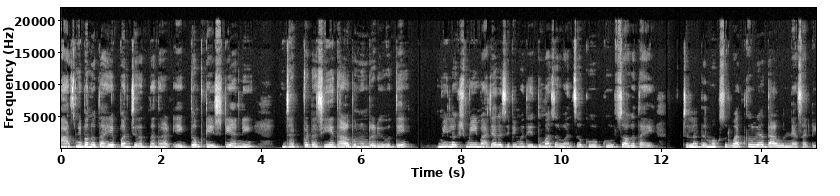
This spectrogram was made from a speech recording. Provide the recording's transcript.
आज मी बनवत आहे पंचरत्न डाळ एकदम टेस्टी आणि झटपट अशी ही डाळ बनवून रेडी होते. मी लक्ष्मी माझ्या रेसिपीमध्ये तुम्हा सर्वांचं खूप खूप स्वागत आहे. चला तर मग सुरुवात करूया डाळ बनण्यासाठी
